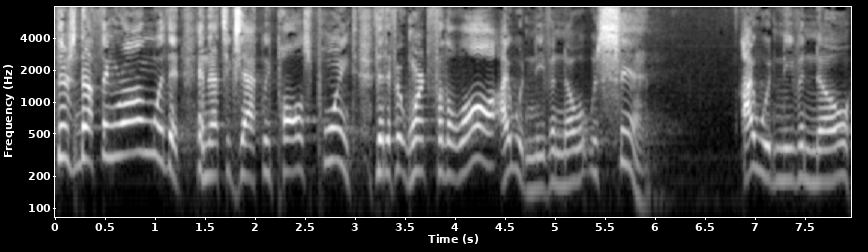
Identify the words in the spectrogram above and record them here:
There's nothing wrong with it. And that's exactly Paul's point that if it weren't for the law, I wouldn't even know it was sin. I wouldn't even know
